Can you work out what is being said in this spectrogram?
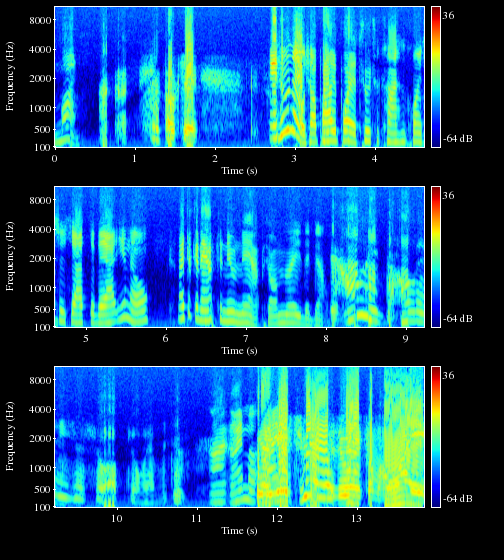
months. okay. And who knows? I'll probably play a Truth or Consequences after that. You know, I took an afternoon nap, so I'm ready to go. How late, how late is your show up to, man? Because I, I'm a, you know, I- you're three hours away from Hawaii,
